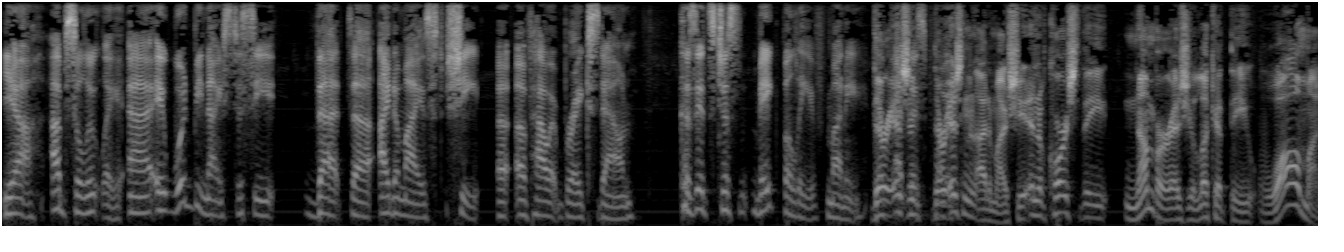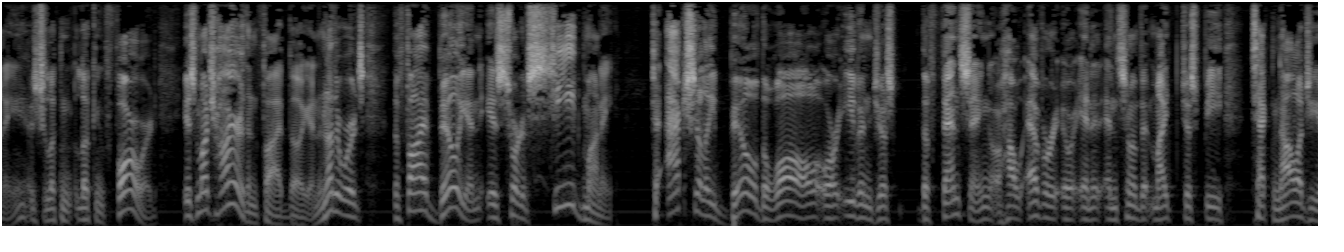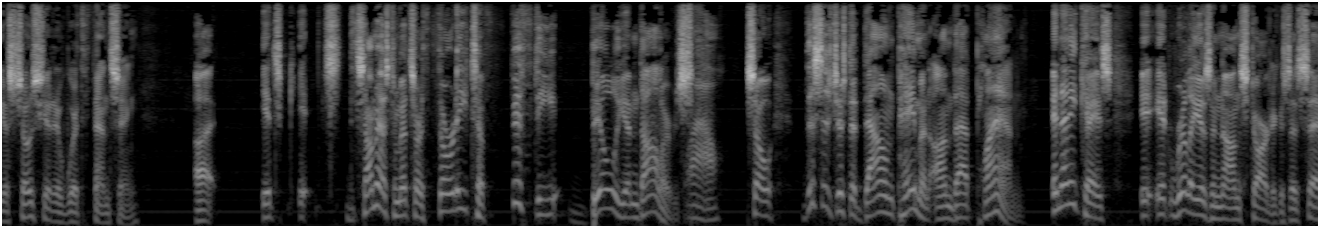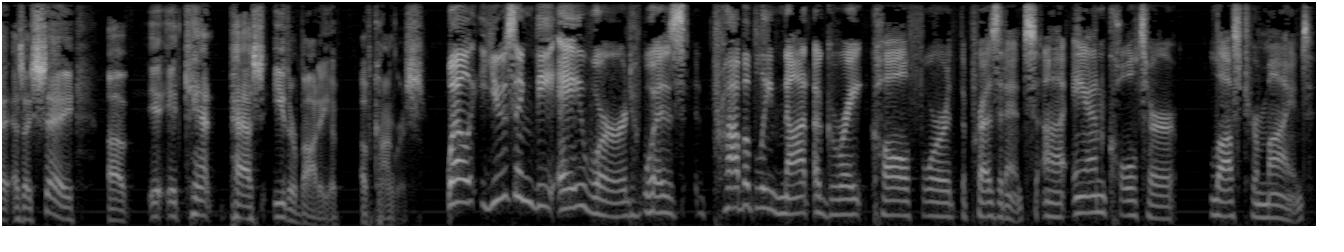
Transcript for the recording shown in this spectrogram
Yeah, absolutely. Uh, it would be nice to see that uh, itemized sheet uh, of how it breaks down. because it's just make believe money. There at isn't there isn't an itemized sheet, and of course the number as you look at the wall money as you're looking looking forward is much higher than five billion. In other words, the five billion is sort of seed money to actually build the wall or even just the fencing or however, or, and, it- and some of it might just be technology associated with fencing. Uh, it's, it's some estimates are thirty to fifty billion dollars. Wow. So this is just a down payment on that plan. In any case, it, it really is a non-starter because, as I say, as I say uh, it, it can't pass either body of, of Congress. Well, using the A word was probably not a great call for the president. Uh, Ann Coulter lost her mind,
